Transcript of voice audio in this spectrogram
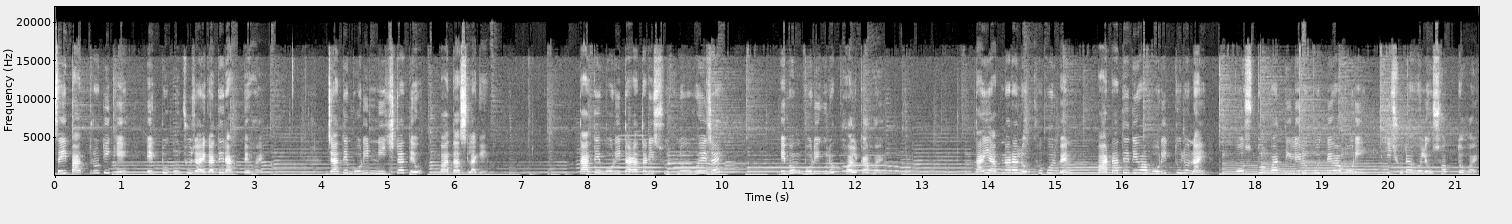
সেই পাত্রটিকে একটু উঁচু জায়গাতে রাখতে হয়, যাতে বড়ির নিচটাতেও বাতাস লাগে। তাতে বড়ি তাড়াতাড়ি শুকনোও হয়ে যায় এবং বড়িগুলো ফলকা হয়। তাই আপনারা লক্ষ্য করবেন পাটাতে দেওয়া বড়ির তুলনায় পোস্ত বা তিলের উপর দেওয়া বড়ি কিছুটা হলেও শক্ত হয়।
